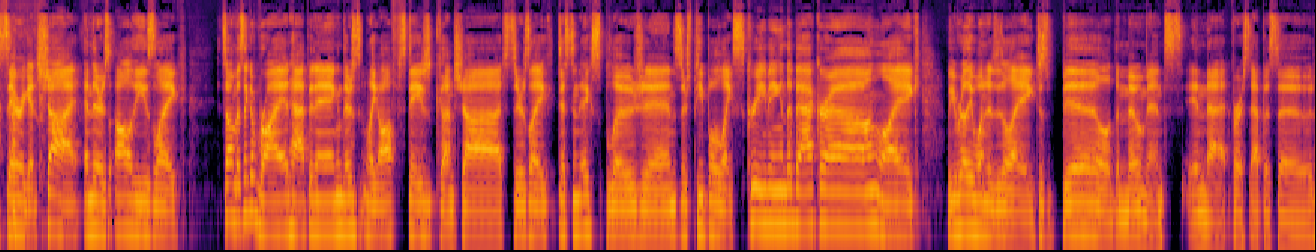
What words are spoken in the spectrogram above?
Sarah gets shot, and there's all these like it's almost like a riot happening. There's like off stage gunshots. There's like distant explosions. There's people like screaming in the background. Like we really wanted to like just build the moments in that first episode.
